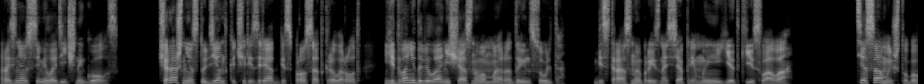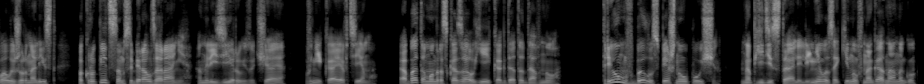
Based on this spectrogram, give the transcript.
разнесся мелодичный голос. Вчерашняя студентка через ряд без спроса открыла рот, едва не довела несчастного мэра до инсульта бесстрастно произнося прямые едкие слова. Те самые, что бывалый журналист по крупицам собирал заранее, анализируя, изучая, вникая в тему. Об этом он рассказал ей когда-то давно. Триумф был успешно упущен. На пьедестале, лениво закинув нога на ногу,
